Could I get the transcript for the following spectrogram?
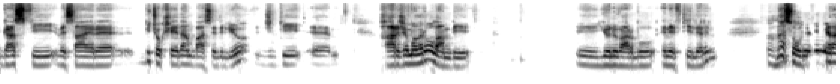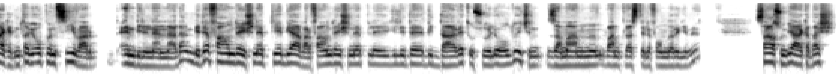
gas fee vesaire birçok şeyden bahsediliyor. Ciddi e, harcamaları olan bir e, yönü var bu NFT'lerin. Hı-hı. Nasıl oluyor diye merak ettim. Tabii OpenSea var en bilinenlerden. Bir de Foundation App diye bir yer var. Foundation App ile ilgili de bir davet usulü olduğu için zamanının OnePlus telefonları gibi. Sağ olsun bir arkadaş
